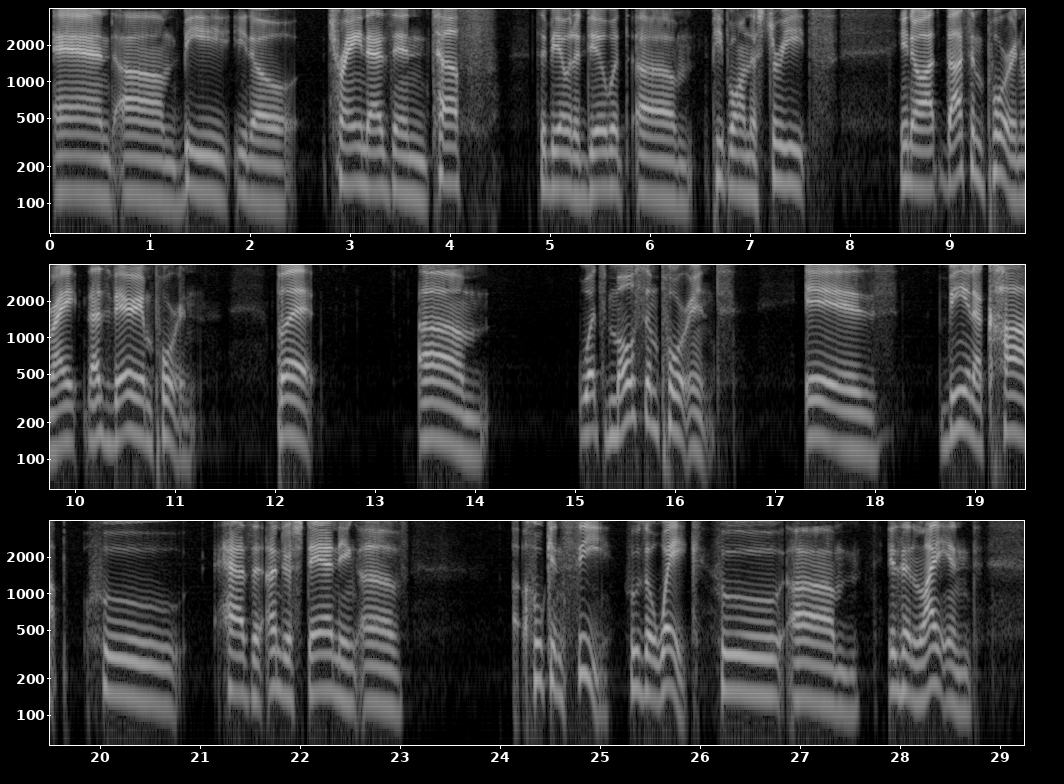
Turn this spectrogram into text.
and um, be, you know, trained as in tough to be able to deal with um, people on the streets. You know, that's important, right? That's very important. But um, what's most important is being a cop who has an understanding of uh, who can see, who's awake, who um, is enlightened,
